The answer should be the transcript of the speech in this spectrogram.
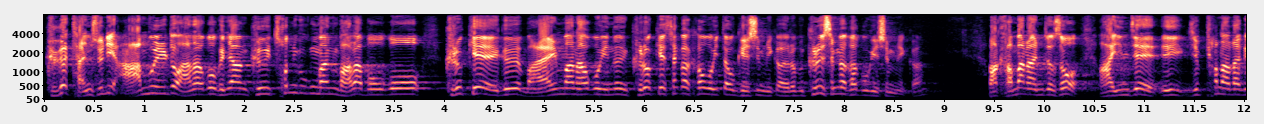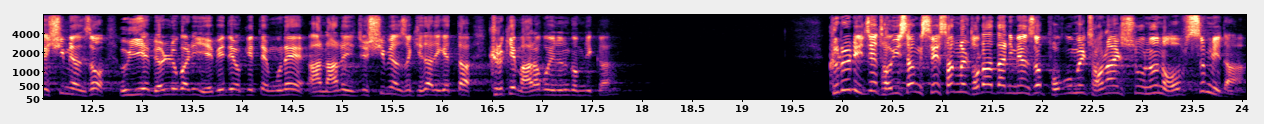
그가 단순히 아무 일도 안 하고 그냥 그 천국만 바라보고 그렇게 그 말만 하고 있는 그렇게 생각하고 있다고 계십니까? 여러분, 그런 생각하고 계십니까? 아, 가만 앉아서, 아, 이제, 이제 편안하게 쉬면서 의의 면류관이 예배되었기 때문에, 아, 나는 이제 쉬면서 기다리겠다. 그렇게 말하고 있는 겁니까? 그는 이제 더 이상 세상을 돌아다니면서 복음을 전할 수는 없습니다.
